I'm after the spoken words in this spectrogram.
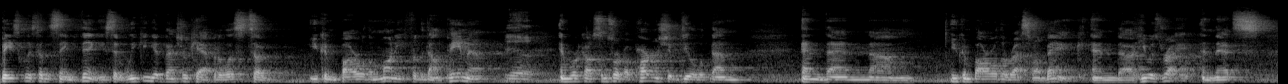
basically said the same thing. He said, We can get venture capitalists to, you can borrow the money for the down payment yeah. and work out some sort of a partnership deal with them, and then um, you can borrow the rest from a bank. And uh, he was right, and that's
